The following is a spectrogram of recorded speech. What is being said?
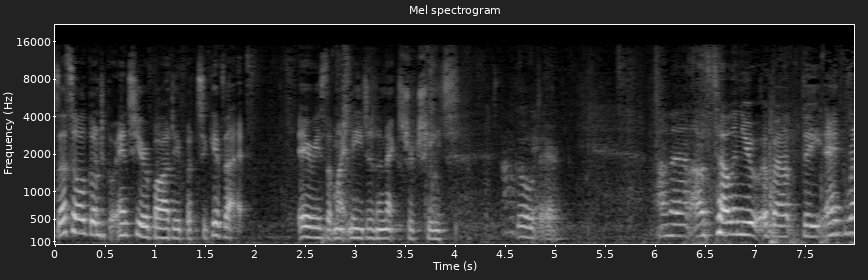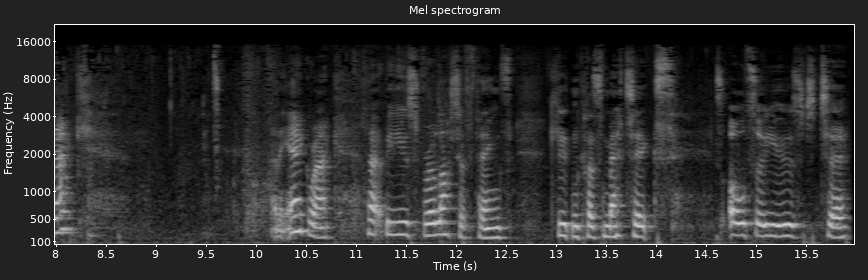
So that's all going to go into your body, but to give that areas that might need it an extra treat, go there. And then I was telling you about the egg wrack. And the egg wrack, that'd be used for a lot of things, including cosmetics. It's also used to,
